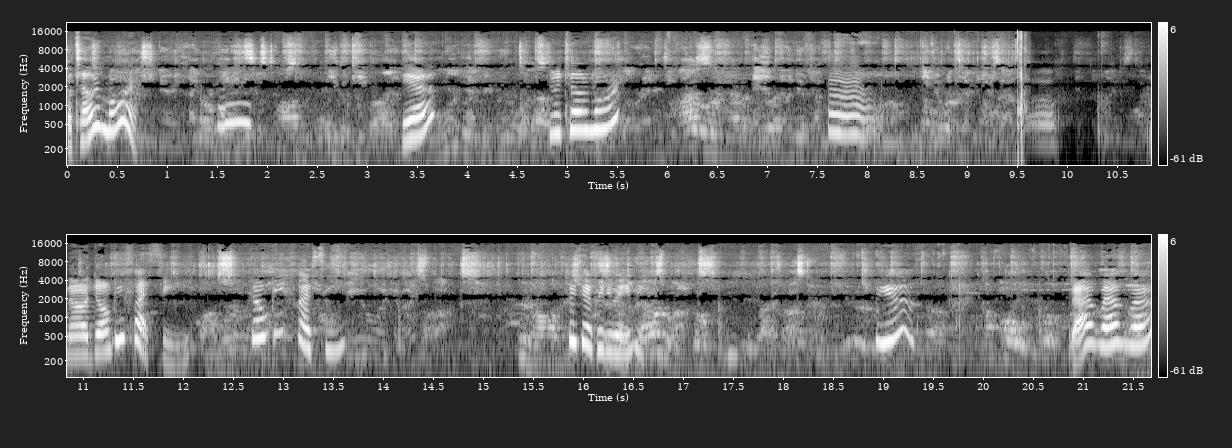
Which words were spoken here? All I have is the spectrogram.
Well, tell her more. Yeah? Want to tell her more? Uh, no, don't be fussy. Don't be fussy. Who's that pretty baby? Yeah. Ruh, ruh, ruh.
